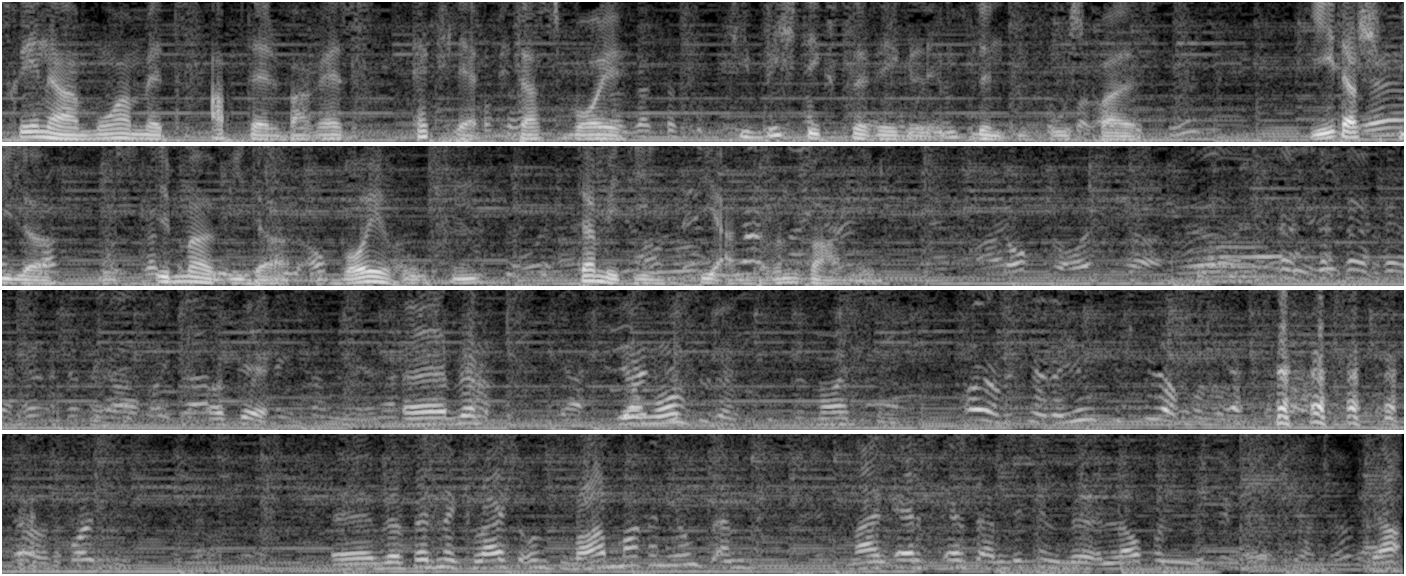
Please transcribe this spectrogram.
Trainer Mohamed Abdel Vares erklärt mir das Voi, die wichtigste Regel im Blindenfußball. Jeder Spieler muss immer wieder Voi rufen, damit ihn die anderen wahrnehmen. Okay. Äh, wer, ja, Mo? 19. Oh, du bist ja der jüngste Spieler von uns. ja, das freut mich. Äh, wir werden gleich uns warm machen, Jungs. Ein, nein, erst, erst ein bisschen wir laufen. Mit dem Christian, ne? Ja,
